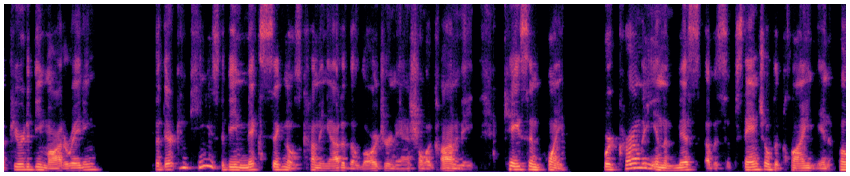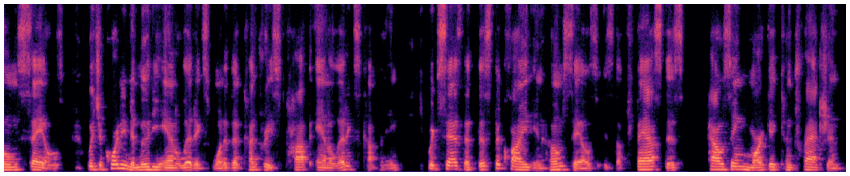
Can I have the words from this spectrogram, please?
appear to be moderating, but there continues to be mixed signals coming out of the larger national economy. Case in point, we're currently in the midst of a substantial decline in home sales, which, according to Moody Analytics, one of the country's top analytics company, which says that this decline in home sales is the fastest housing market contraction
